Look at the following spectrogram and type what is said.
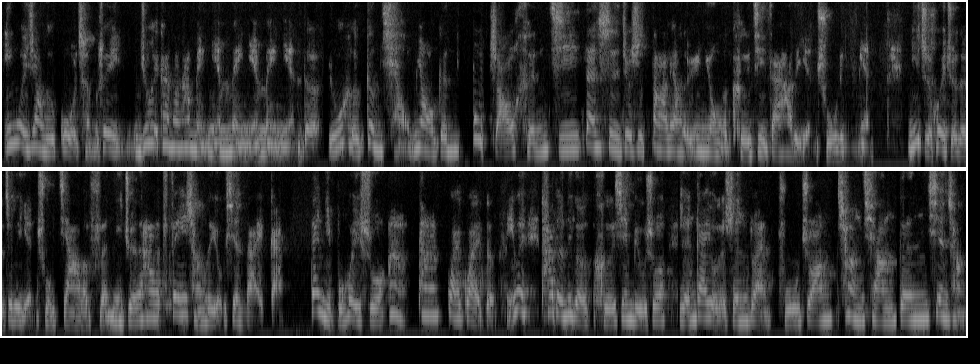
因为这样的过程，所以你就会看到他每年、每年、每年的如何更巧妙、跟不着痕迹，但是就是大量的运用了科技在他的演出里面。你只会觉得这个演出加了分，你觉得他非常的有现代感。但你不会说啊，他怪怪的，因为他的那个核心，比如说人该有的身段、服装、唱腔跟现场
